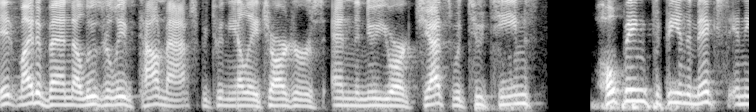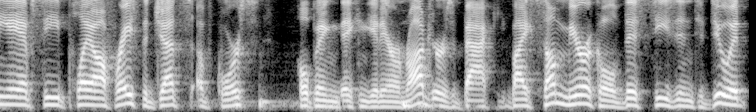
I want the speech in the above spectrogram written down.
It might have been a loser leaves town match between the LA Chargers and the New York Jets, with two teams hoping to be in the mix in the AFC playoff race. The Jets, of course, hoping they can get Aaron Rodgers back by some miracle this season to do it.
